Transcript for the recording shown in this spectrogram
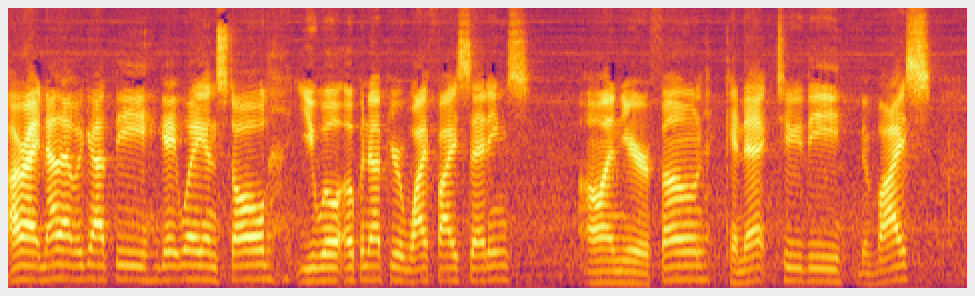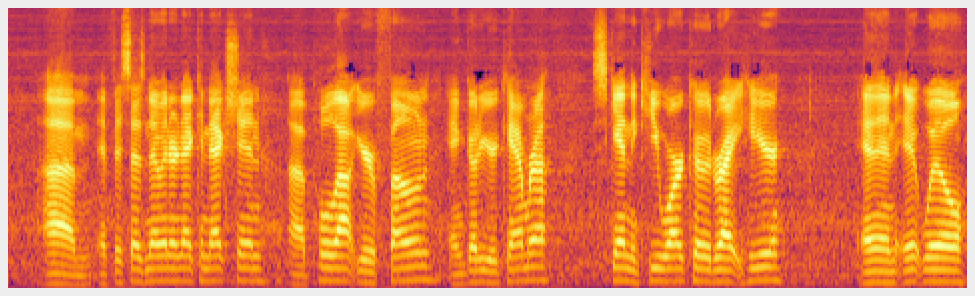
All right, now that we got the gateway installed, you will open up your Wi-Fi settings on your phone, connect to the device. Um, if it says no internet connection, uh, pull out your phone and go to your camera, scan the QR code right here, and it will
